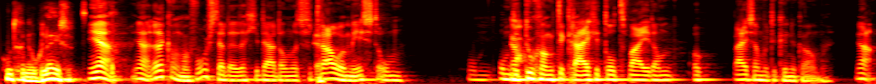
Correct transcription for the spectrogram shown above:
goed genoeg lezen. Ja, ja, dat kan ik me voorstellen dat je daar dan het vertrouwen mist om, om, om de toegang te krijgen tot waar je dan ook bij zou moeten kunnen komen. Ja.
